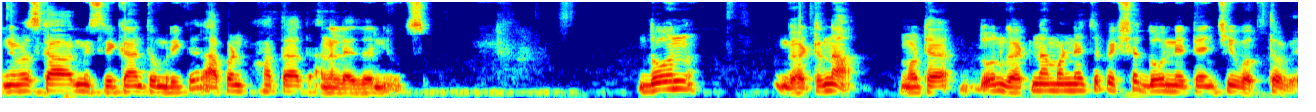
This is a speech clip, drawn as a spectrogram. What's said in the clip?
नमस्कार मी श्रीकांत उमरीकर. आपण पाहतात अनालायझर न्यूज दोन घटना मोठ्या दोन घटना म्हणण्याच्या पेक्षा दोन नेत्यांची वक्तव्य.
